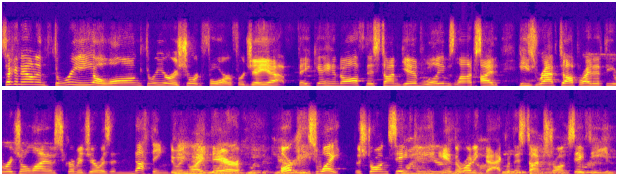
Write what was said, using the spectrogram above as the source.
Second down and three, a long three or a short four for JF. Fake a handoff, this time give Williams left side. He's wrapped up right at the original line of scrimmage. There was nothing doing right there. Marquise White, the strong safety and the running back, but this time strong safety.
